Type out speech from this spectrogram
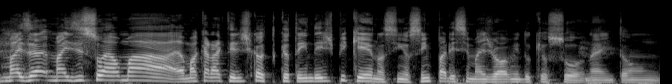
Mas, é, mas isso é uma, é uma característica que eu tenho desde pequeno, assim. Eu sempre pareci mais jovem do que eu sou, né? Então.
